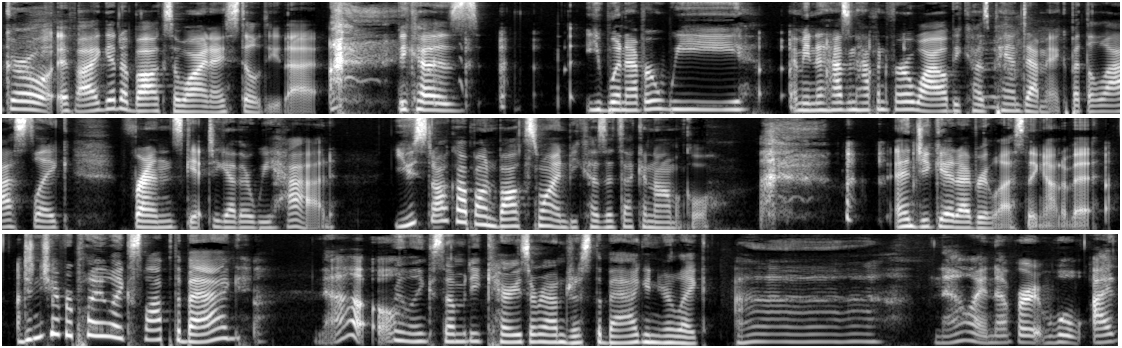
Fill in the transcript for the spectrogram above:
girl. If I get a box of wine, I still do that because whenever we, I mean, it hasn't happened for a while because pandemic, but the last like friends get together we had, you stock up on boxed wine because it's economical. And you get every last thing out of it. Didn't you ever play like slap the bag? No, Where like somebody carries around just the bag and you're like, ah. no, I never. Well, I,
